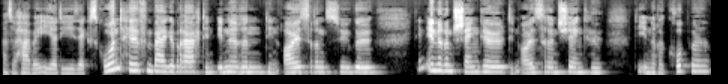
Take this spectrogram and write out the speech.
Also habe ihr die sechs Grundhilfen beigebracht, den inneren, den äußeren Zügel, den inneren Schenkel, den äußeren Schenkel, die innere Gruppe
